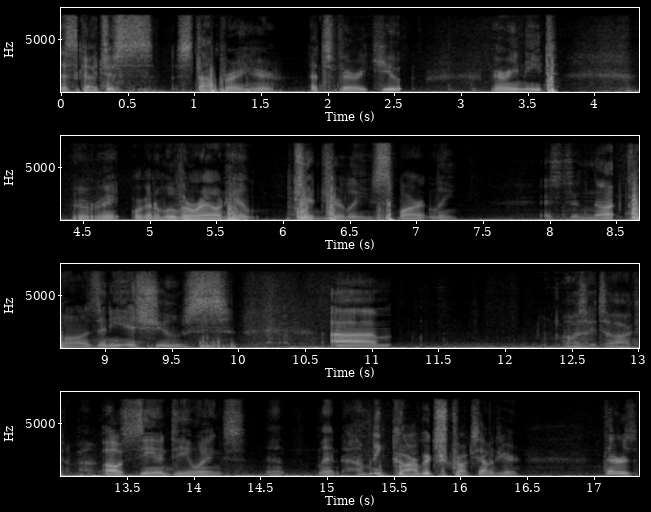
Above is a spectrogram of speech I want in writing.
this guy just stopped right here. That's very cute. Very neat. All right, we're going to move around him gingerly, smartly, as to not cause any issues. Um, what was I talking about? Oh, C and D wings. Man, how many garbage trucks out here? There's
